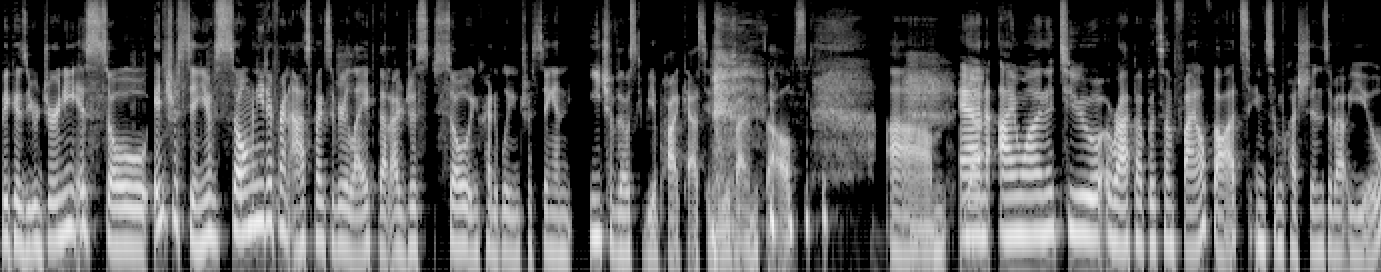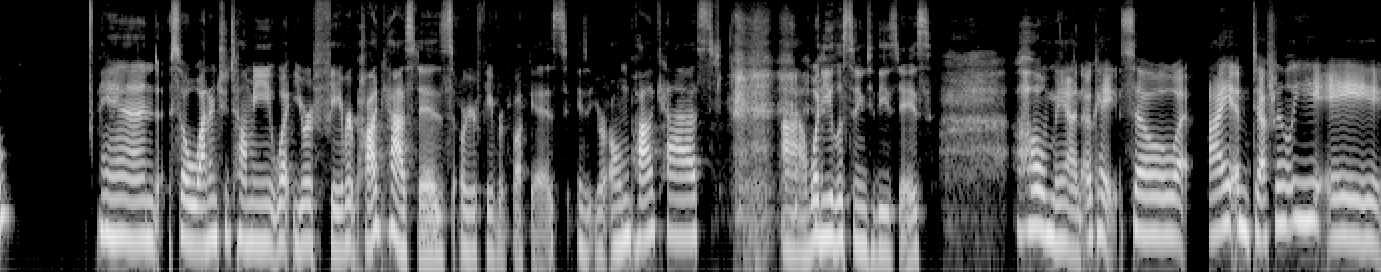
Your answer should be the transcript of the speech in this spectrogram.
because your journey is so interesting. You have so many different aspects of your life that are just so incredibly interesting. And each of those could be a podcast interview by themselves. Um, and yeah. I wanted to wrap up with some final thoughts and some questions about you. And so, why don't you tell me what your favorite podcast is or your favorite book is? Is it your own podcast? Uh, what are you listening to these days? Oh man. Okay. So I am definitely a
